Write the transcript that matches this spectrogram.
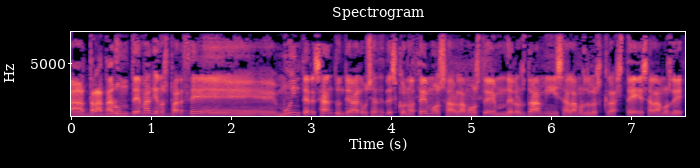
a, tratar un tema que nos parece muy interesante, un tema que muchas veces desconocemos. Hablamos de, de los dummies, hablamos de los crash tests, hablamos de,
